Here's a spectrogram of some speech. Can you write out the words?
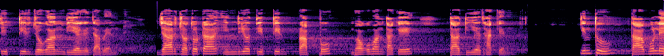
তৃপ্তির যোগান দিয়ে যাবেন। যার যতটা ইন্দ্রিয় তৃপ্তির প্রাপ্য ভগবান তাকে তা দিয়ে থাকেন। কিন্তু তা বলে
